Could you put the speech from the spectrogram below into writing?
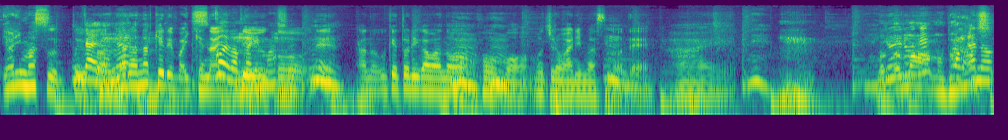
やりますというか、やらなければいけないっていうこうね、あの受け取り側の方ももちろんありますので、はい。ね。いろいろね、あの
